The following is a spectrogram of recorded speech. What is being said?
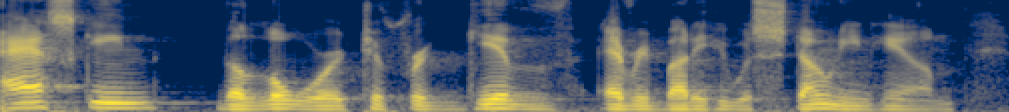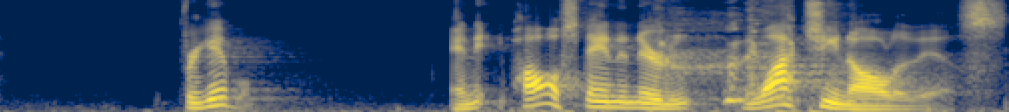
asking the Lord to forgive everybody who was stoning him. Forgive them. And Paul standing there watching all of this.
